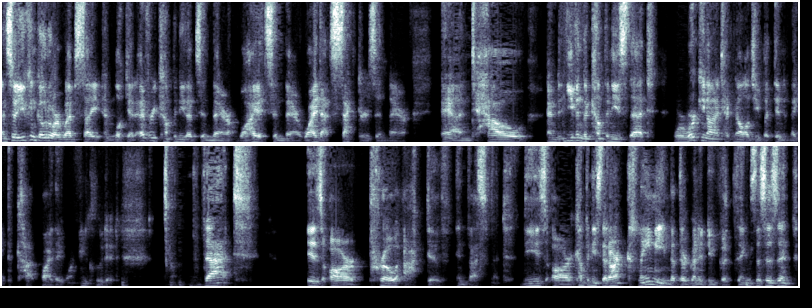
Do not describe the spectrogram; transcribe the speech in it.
And so you can go to our website and look at every company that's in there, why it's in there, why that sector's in there, and how, and even the companies that were working on a technology but didn't make the cut, why they weren't included. That is our proactive investment. These are companies that aren't claiming that they're going to do good things. This isn't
